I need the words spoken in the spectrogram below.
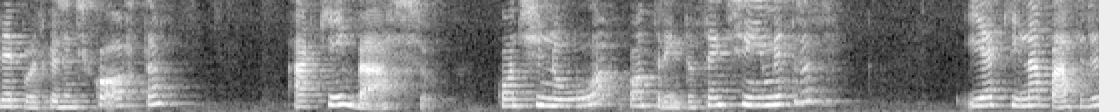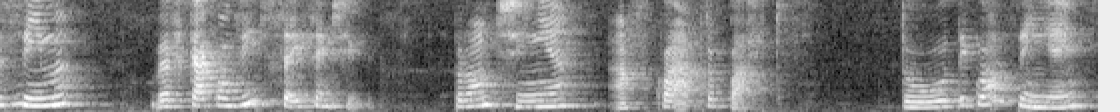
Depois que a gente corta, aqui embaixo continua com 30 centímetros e aqui na parte de cima vai ficar com 26 centímetros. Prontinha as quatro partes. Tudo igualzinho, hein?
